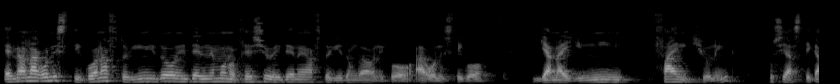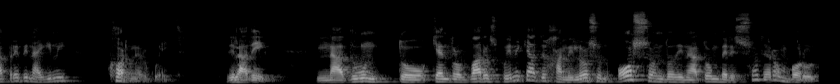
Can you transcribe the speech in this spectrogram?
Ένα αγωνιστικό αυτοκίνητο, είτε είναι μονοθέσιο είτε είναι αυτοκίνητο κανονικό, αγωνιστικό, για να γίνει fine tuning, ουσιαστικά πρέπει να γίνει corner weight. Δηλαδή, να δουν το κέντρο βάρους που είναι και να το χαμηλώσουν όσο το δυνατόν περισσότερο μπορούν.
